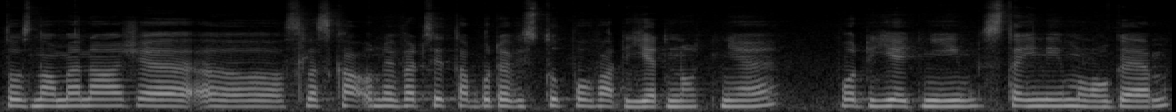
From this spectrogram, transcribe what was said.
To znamená, že eh, Sleská univerzita bude vystupovat jednotně, pod jedním stejným logem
